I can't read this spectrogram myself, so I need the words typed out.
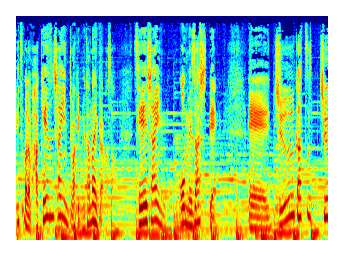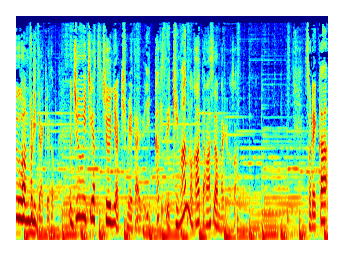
いつまでも派遣社員ってわけにもいかないからさ、正社員を目指して、えー、10月中は無理だけど、11月中には決めたいで、1ヶ月で決まんのかって話なんだけどさ。それか、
